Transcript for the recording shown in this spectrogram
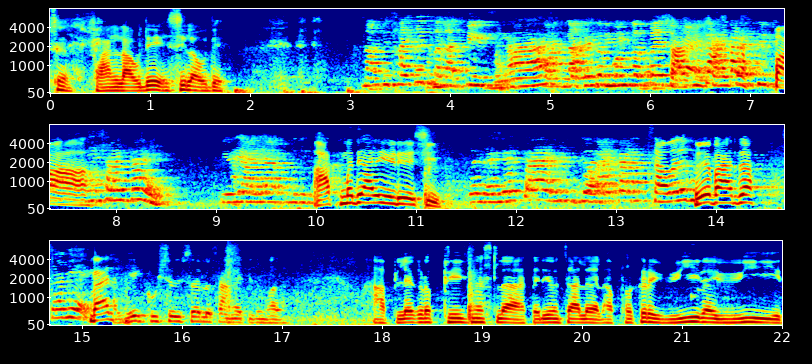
चल फॅन लावू दे ए सी लावू दे? पा. आतमध्ये. आली इडी अशी. हे बाहेर जा. बाहेर. एक गोष्ट विसरलो सांगायची तुम्हाला. आपल्याकडं फ्रीज नसला तरी पण चालेल. आपल्याकडे विहीर आहे विहीर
